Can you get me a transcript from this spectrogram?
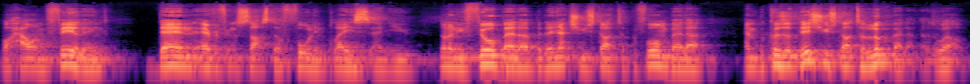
or how I'm feeling, then everything starts to fall in place and you not only feel better, but then actually you start to perform better. And because of this, you start to look better as well.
